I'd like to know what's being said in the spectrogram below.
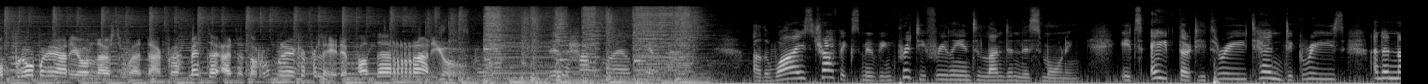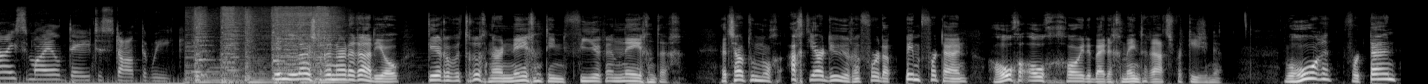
Op Proper Radio luisteren we naar fragmenten uit het roemrijke verleden van de radio. There's a half. Otherwise, traffic's moving pretty freely into London this morning. It's 8:33, 10 degrees, and a nice mild day to start the week. In Luisteren naar de radio keren we terug naar 1994. Het zou toen nog acht jaar duren voordat Pim Fortuyn hoge ogen gooide bij de gemeenteraadsverkiezingen. We horen Fortuyn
